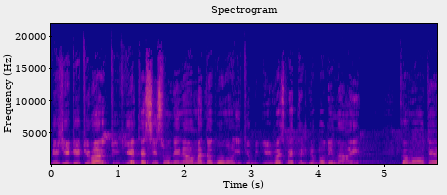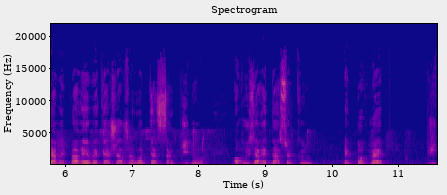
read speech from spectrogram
Mais j'ai dit, tu vas, il a cassé son élan, maintenant il, va se mettre à genoux pour démarrer. Comment monter la rue Paris avec un chargement de 1500 kilos On vous arrête d'un seul coup. Mais le pauvre bête, j'ai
